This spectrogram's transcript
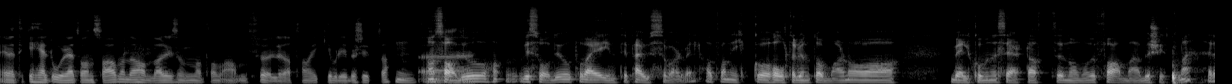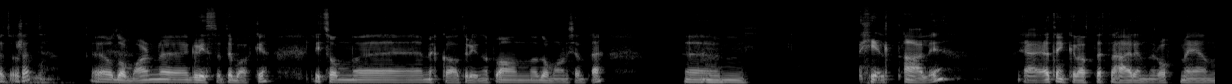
Jeg vet ikke helt ordrett hva han sa, men det handla liksom om at han, han føler at han ikke blir beskytta. Mm. Han sa det jo, vi så det jo på vei inn til pause, var det vel. At han gikk og holdt rundt dommeren og vel kommuniserte at nå må du faen meg beskytte meg, rett og slett. Eh, Og dommeren eh, gliste tilbake. Litt sånn uh, møkkatryne på han dommeren, kjente jeg. Um, Helt ærlig, jeg, jeg tenker at dette her ender opp med en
